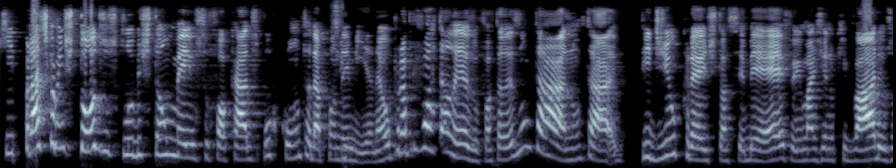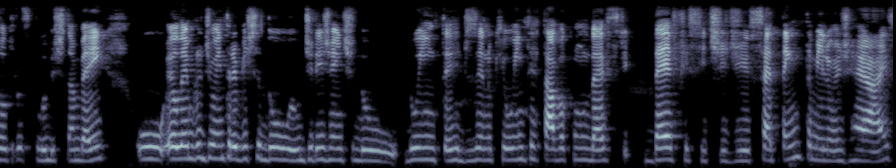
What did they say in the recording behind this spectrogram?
que praticamente todos os clubes estão meio sufocados por conta da pandemia, Sim. né? O próprio Fortaleza, o Fortaleza não tá, não tá, pediu crédito à CBF, eu imagino que vários outros clubes também. O, eu lembro de uma entrevista do dirigente do, do Inter dizendo que o Inter estava com um déficit, déficit de 70 milhões de reais.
